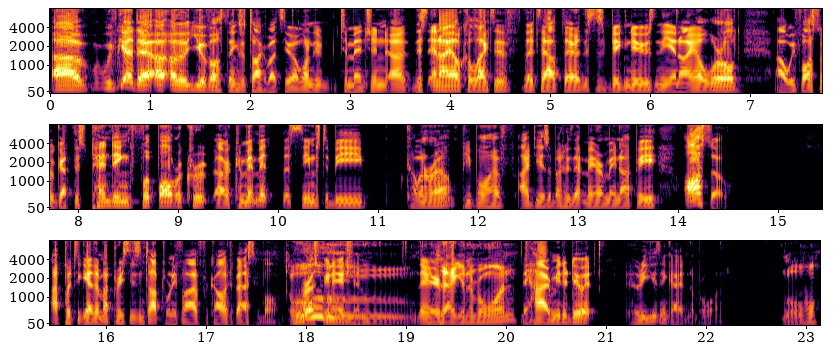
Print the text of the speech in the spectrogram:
Uh, we've got uh, other U of L things to talk about too. I wanted to mention uh, this NIL collective that's out there. This is big news in the NIL world. Uh, we've also got this pending football recruit uh, commitment that seems to be coming around. People have ideas about who that may or may not be. Also, I put together my preseason top 25 for college basketball for SB Nation. They're- number one. They hired me to do it. Who do you think I had number one? Louisville.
